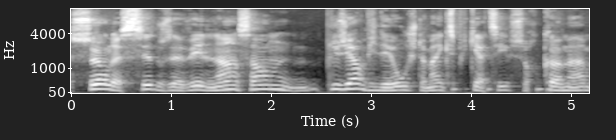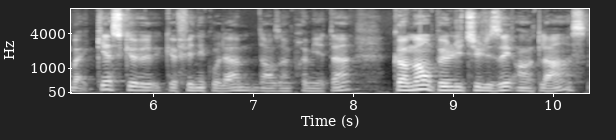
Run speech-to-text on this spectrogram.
sur le site, vous avez l'ensemble, plusieurs vidéos justement explicatives sur comment, ben, qu'est-ce que, que fait Nicolab dans un premier temps, comment on peut l'utiliser en classe,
